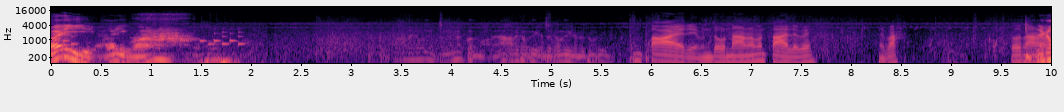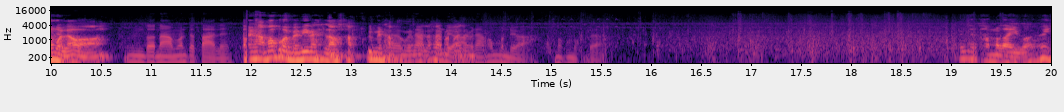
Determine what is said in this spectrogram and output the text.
เฮ้ย อะไรอีกวะเอาไปตรงอื่นตรงนี้มันกดหมอแล้วเอาไปตรงอื่นเอาไปตรงอื่นเอาไปตรงอื่นมันตายเดี๋ยวมันโดนน้ำแล้วมันตายเลยเว้ยเห็นปะโดนน้ำแล้วก็หมดแล้วเหรออืมโดนน้ำมันจะตายเลยไปทางข้างบนไปพี่ไปเราขับขึ้นไปเอทางอข้างบไปนทางแล้วข้าค่งอยบนมาเดี๋ยวไปไปทางข้างบนเดี๋ยวหมกๆเดี๋ยวเฮ้ยจะทำอะไรวะ เฮ้ย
